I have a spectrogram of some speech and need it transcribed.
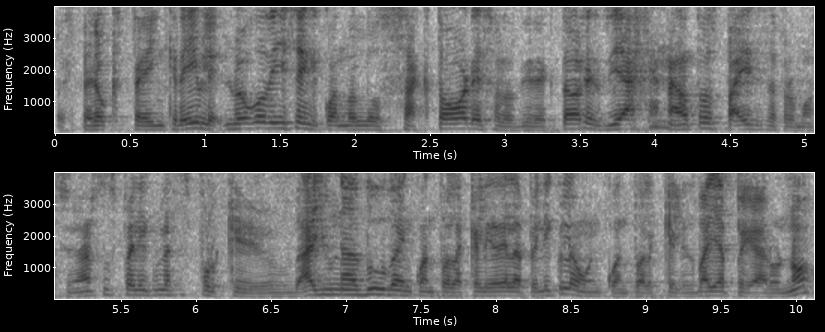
Espero que esté increíble. Luego dicen que cuando los actores o los directores viajan a otros países a promocionar sus películas es porque hay una duda en cuanto a la calidad de la película o en cuanto a que les vaya a pegar o no.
